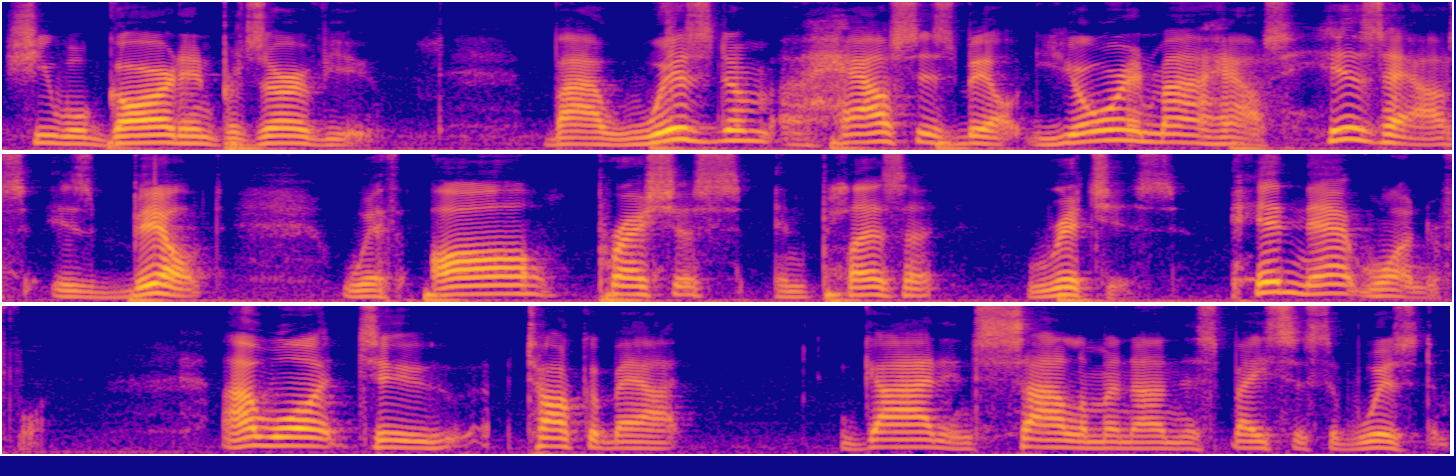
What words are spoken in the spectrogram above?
she will guard and preserve you. By wisdom, a house is built. Your and my house, his house, is built with all precious and pleasant riches. Isn't that wonderful? I want to talk about God and Solomon on this basis of wisdom.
